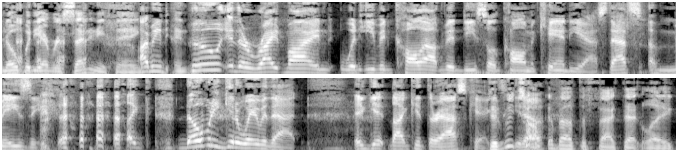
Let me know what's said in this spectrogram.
Nobody ever said anything. I mean, and who in their right mind would even call out Vin Diesel and call him a candy ass? That's amazing. like nobody get away with that and get not get their ass kicked. did we talk know? about the fact that like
